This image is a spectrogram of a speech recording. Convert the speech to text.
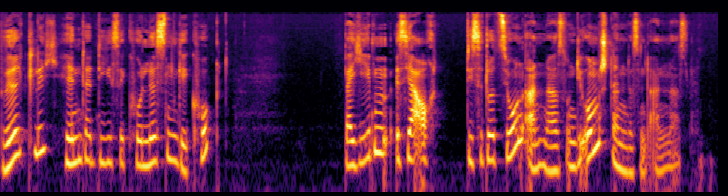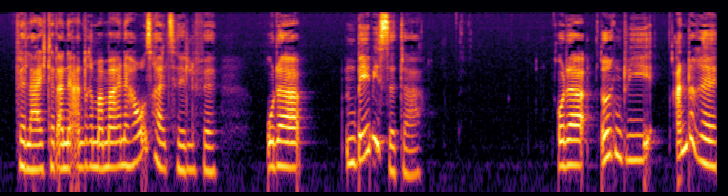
wirklich hinter diese Kulissen geguckt? Bei jedem ist ja auch die Situation anders und die Umstände sind anders. Vielleicht hat eine andere Mama eine Haushaltshilfe oder ein Babysitter oder irgendwie andere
